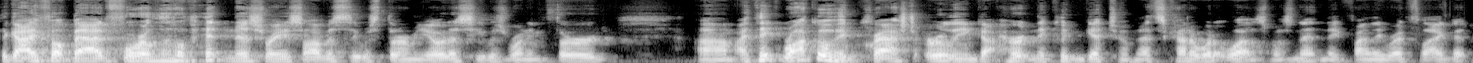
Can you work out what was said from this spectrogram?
The guy I felt bad for a little bit in this race, obviously, was Thermiotis. He was running third. Um, I think Rocco had crashed early and got hurt, and they couldn't get to him. That's kind of what it was, wasn't it? And they finally red flagged it.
